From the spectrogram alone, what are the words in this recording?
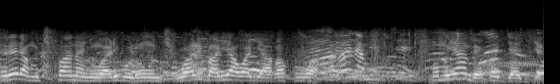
terera mu kifaananyi wali bulungi wali bali awali abakuwa. Mumuyambeko jjajja.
